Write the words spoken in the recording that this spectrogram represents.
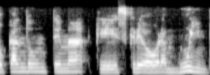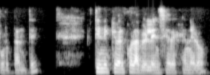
tocando un tema que es, creo, ahora muy importante. Tiene que ver con la violencia de género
